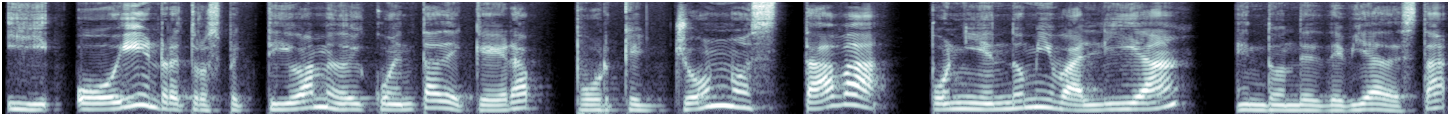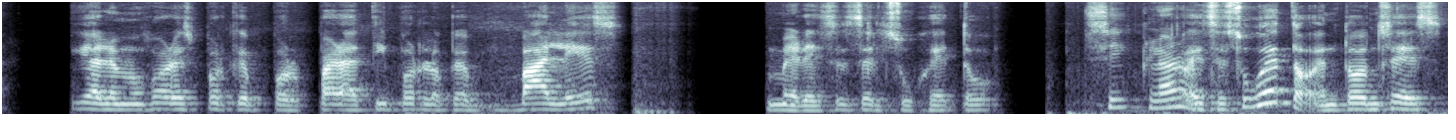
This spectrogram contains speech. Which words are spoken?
y hoy en retrospectiva me doy cuenta de que era porque yo no estaba poniendo mi valía en donde debía de estar. Y a lo mejor es porque por, para ti, por lo que vales, mereces el sujeto, Sí, claro. ese sujeto. Entonces,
